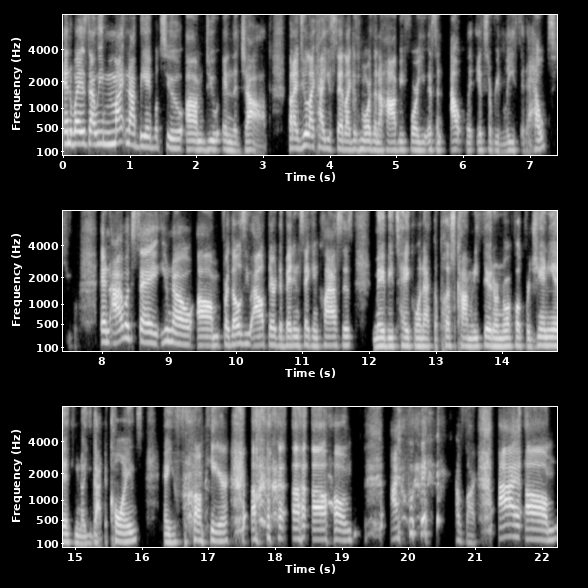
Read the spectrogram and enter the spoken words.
in ways that we might not be able to um do in the job. But I do like how you said like it's more than a hobby for you, it's an outlet, it's a release, it helps you. And I would say, you know, um, for those of you out there debating taking classes, maybe take one at the Push Comedy Theater in Norfolk, Virginia. If you know you got the coins and you from here. Uh, um, I would. I'm sorry. I um,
